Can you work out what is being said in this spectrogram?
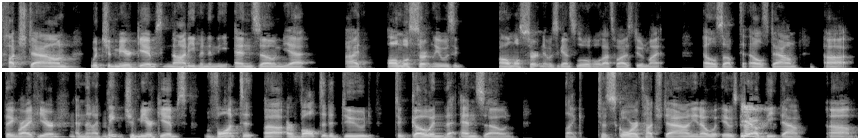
touchdown with Jahmyr Gibbs not even in the end zone yet. I almost certainly was was almost certain it was against Louisville. That's why I was doing my L's up to L's down uh, thing right here. And then I think Jahmyr Gibbs vaunted uh, or vaulted a dude to go into the end zone, like to score a touchdown. You know, it was kind yeah. of a beatdown. Um,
